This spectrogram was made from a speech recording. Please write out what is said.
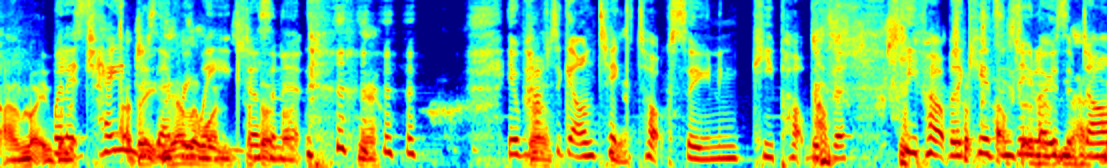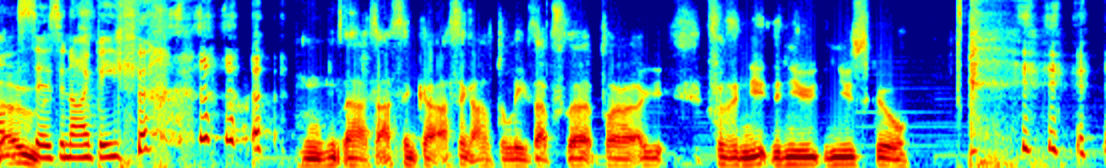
I'm not even. Well, it changes every week, ones, doesn't it? Yeah. You'll have Yeah. to get on TikTok soon and keep up with the keep up with the kids and do loads of that, no. dances in Ibiza. Mm, I, I think I think I have to leave that for the for, for the new the new new school.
